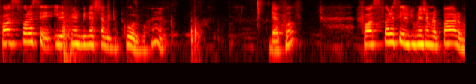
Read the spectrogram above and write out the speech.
ফসফরাসের ইলেকট্রন বিন্যাসটা আমি একটু করব হ্যাঁ? দেখো ফসফরাসের ইলেকট্রন বিন্যাস আমরা পারব।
